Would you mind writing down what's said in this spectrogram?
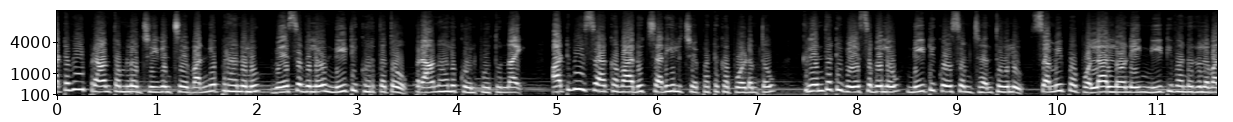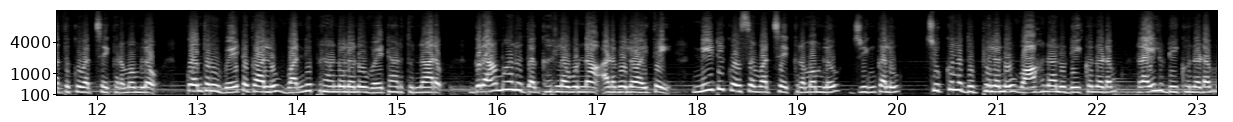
అటవీ ప్రాంతంలో జీవించే వన్యప్రాణులు వేసవిలో నీటి కొరతతో ప్రాణాలు కోల్పోతున్నాయి. అటవీ శాఖ వారు చర్యలు చేపట్టకపోవడంతో క్రిందటి వేసవిలో నీటి కోసం జంతువులు సమీప పొలాల్లోని నీటి వనరుల వద్దకు వచ్చే క్రమంలో కొందరు వేటగాళ్ళు వన్యప్రాణులను వేటాడుతున్నారు. గ్రామాలు దగ్గరలో ఉన్న అడవిలో అయితే నీటి కోసం వచ్చే క్రమంలో జింకలు చుక్కల దుప్పెలను వాహనాలు ఢీకొనడం రైలు ఢీకొనడం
